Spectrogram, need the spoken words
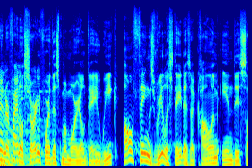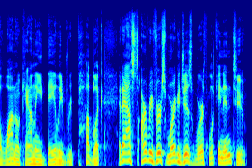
And in our final story for this Memorial Day week, All Things Real Estate is a column in the Solano County Daily Republic. It asks, Are reverse mortgages worth looking into?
